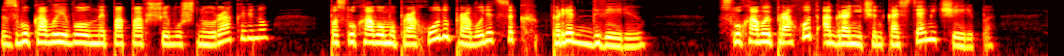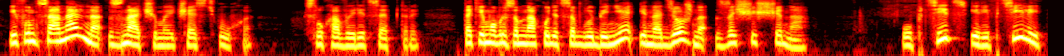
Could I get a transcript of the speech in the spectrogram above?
Звуковые волны, попавшие в ушную раковину, по слуховому проходу проводятся к преддверию. Слуховой проход ограничен костями черепа и функционально значимая часть уха, слуховые рецепторы, таким образом находится в глубине и надежно защищена. У птиц и рептилий,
